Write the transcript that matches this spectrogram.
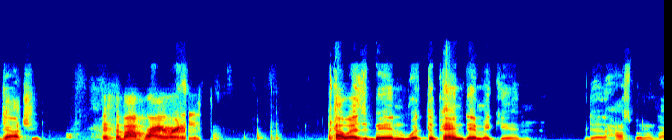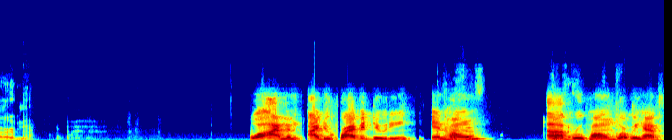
Got you. It's about priorities. How has it been with the pandemic in the hospital environment? Well, I'm in, I do private duty in Okay. home, uh, Okay. group home where we have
